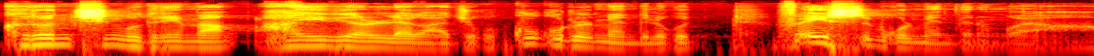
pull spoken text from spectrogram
그런 친구들이 막 아이디어를 내 가지고 구글을 만들고 페이스북을 만드는 거야.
